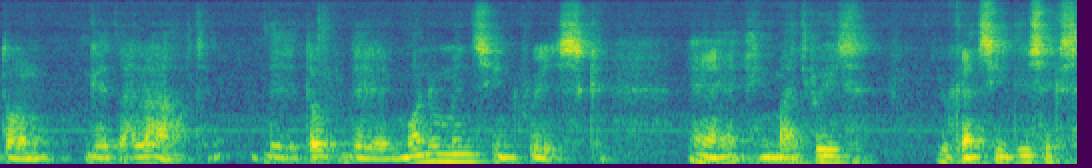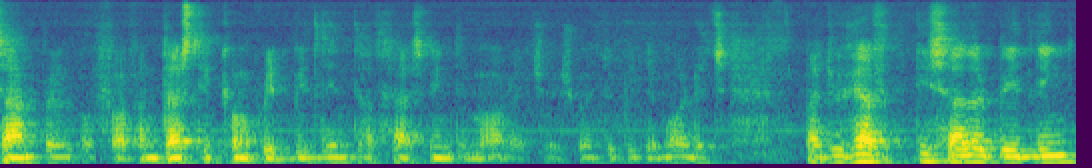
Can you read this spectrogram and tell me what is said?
don't get allowed. The, the monuments in risk uh, in Madrid, you can see this example of a fantastic concrete building that has been demolished, or is going to be demolished. But you have this other building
